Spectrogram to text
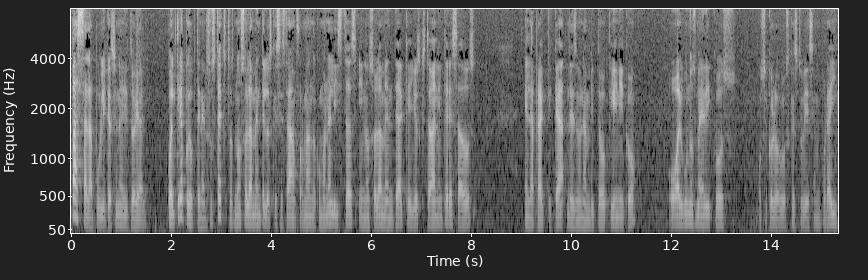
pasa la publicación editorial, cualquiera puede obtener sus textos, no solamente los que se estaban formando como analistas y no solamente aquellos que estaban interesados en la práctica desde un ámbito clínico o algunos médicos o psicólogos que estuviesen por ahí.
